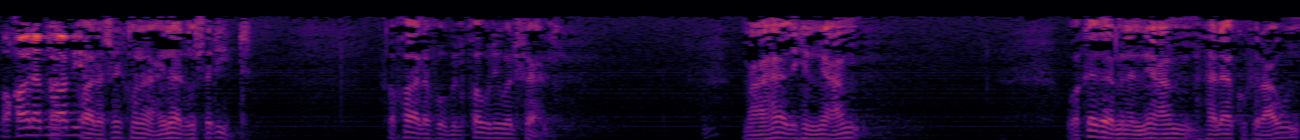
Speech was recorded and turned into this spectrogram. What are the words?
وقال ابن أبي قال شيخنا عناد شديد. فخالفوا بالقول والفعل. مع هذه النعم وكذا من النعم هلاك فرعون.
